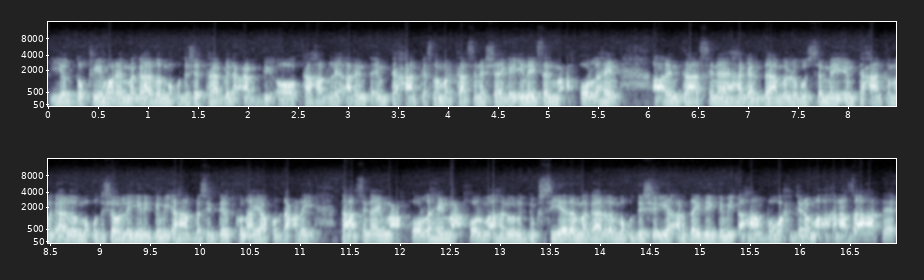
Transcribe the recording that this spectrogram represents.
iyo duqii hore magaalada muqdisho taabid cabdi oo ka hadlay arrinta imtixaanka islamarkaasina sheegay inaysan macquul ahayn. Arrintaasina hagardaamo lagu sameeyey imtixaanka magaalada muqdisho oo la yidhi gebi ahaanba sideed kun ayaa ku dhacday. Taasina ay macquul ahayn. Macquul ma ahan uri dugsiyada magaalada muqdisho iyo ardaydii gebi ahaanba wax jira ma ahan. Hase ahaatee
